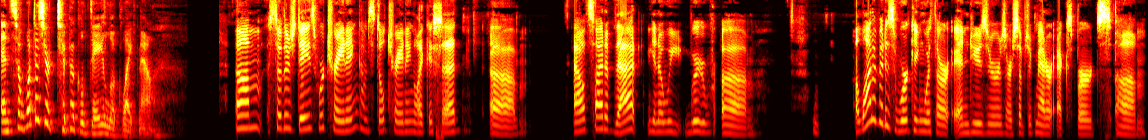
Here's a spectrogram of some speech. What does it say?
And so, what does your typical day look like now? Um, so there's days we're training. I'm still training, like I said. Um, outside of that, you know, we we're um, a lot of it is working with our end users, our subject matter experts. Um,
